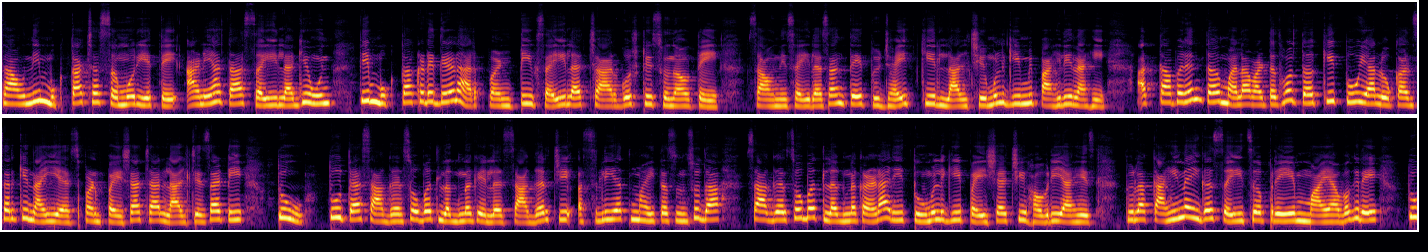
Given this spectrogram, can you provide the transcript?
सावनी मुक्ताच्या समोर येते आणि आता सईला घेऊन ती मुक्ताकडे देणार पण ती सईला चार गोष्टी सुनावते. सावनी सईला सांगते तुझ्या इतकी लालची मुलगी मी पाहिली नाही. आत्तापर्यंत मला वाटत होतं की तू या लोकांसारखी नाही आहेस पण पैशाच्या लालचेसाठी तू तू त्या सागरसोबत लग्न केलं. सागरची असलियत माहीत असून सुद्धा सागरसोबत लग्न करणारी तू मुलगी पैशाची हवरी आहेस. तुला काही नाही ग सईचं प्रेम माया वगैरे. तू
